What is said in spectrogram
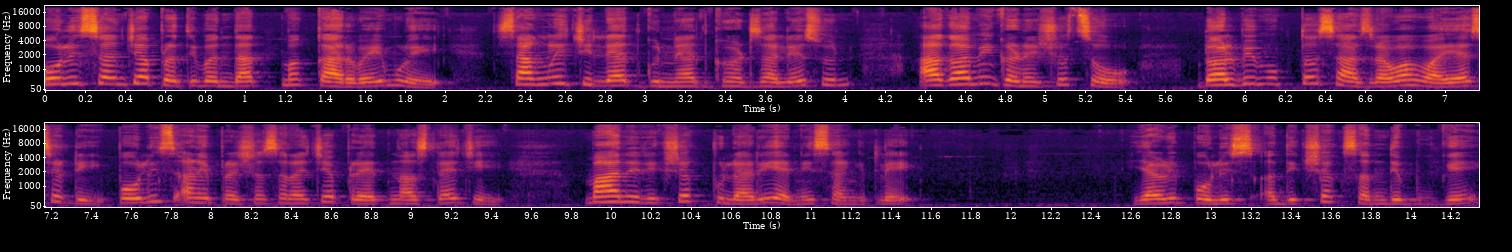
पोलिसांच्या प्रतिबंधात्मक कारवाईमुळे सांगली जिल्ह्यात गुन्ह्यात घट झाली असून आगामी गणेशोत्सव डॉल्बीमुक्त साजरा व्हावा यासाठी पोलीस आणि प्रशासनाचे प्रयत्न असल्याचे महानिरीक्षक फुलारी यांनी सांगितले. यावेळी पोलीस अधीक्षक संदीप भुगे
